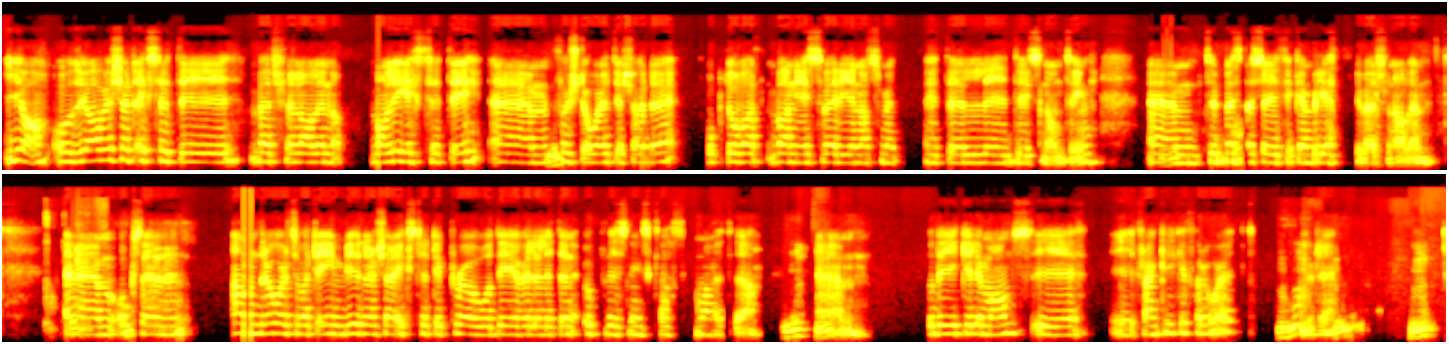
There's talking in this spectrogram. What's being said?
Ja, och jag har väl kört X30 i världsfinalen, vanlig X30, eh, mm. första året jag körde. Och då var, vann jag i Sverige något som hette Ladies någonting. Um, typ bästa tjej fick en biljett till världsfinalen. Um, och sen andra året så vart jag inbjuden att köra X30 Pro och det är väl en liten uppvisningsklass kan man väl säga. Um, och det gick i Le Mans i, i Frankrike förra året. Mm. Mm.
